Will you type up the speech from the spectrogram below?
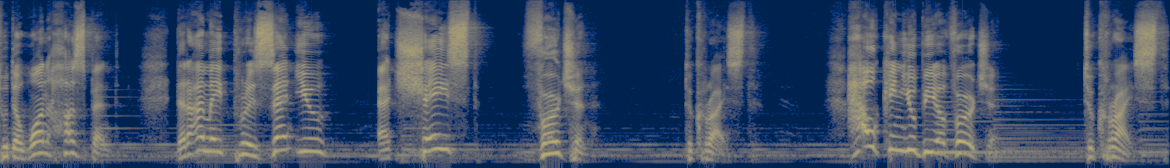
to the one husband that I may present you a chaste virgin to Christ. How can you be a virgin to Christ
